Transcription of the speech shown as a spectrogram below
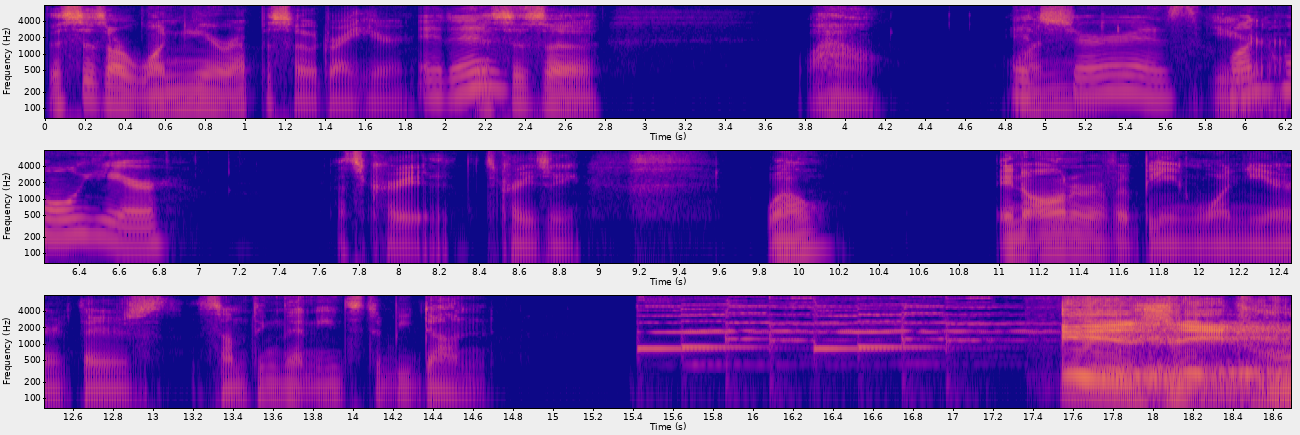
This is our one year episode right here. It is. This is. is a wow. It sure is. One whole year. That's crazy. It's crazy. Well, in honor of it being one year, there's something that needs to be done. Is it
